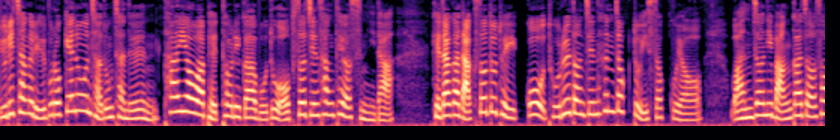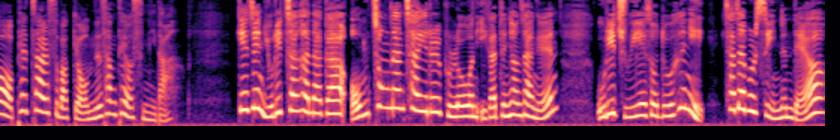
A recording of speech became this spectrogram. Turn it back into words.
유리창을 일부러 깨놓은 자동차는 타이어와 배터리가 모두 없어진 상태였습니다. 게다가 낙서도 돼 있고 돌을 던진 흔적도 있었고요. 완전히 망가져서 폐차할 수밖에 없는 상태였습니다. 깨진 유리창 하나가 엄청난 차이를 불러온 이 같은 현상은 우리 주위에서도 흔히 찾아볼 수 있는데요.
